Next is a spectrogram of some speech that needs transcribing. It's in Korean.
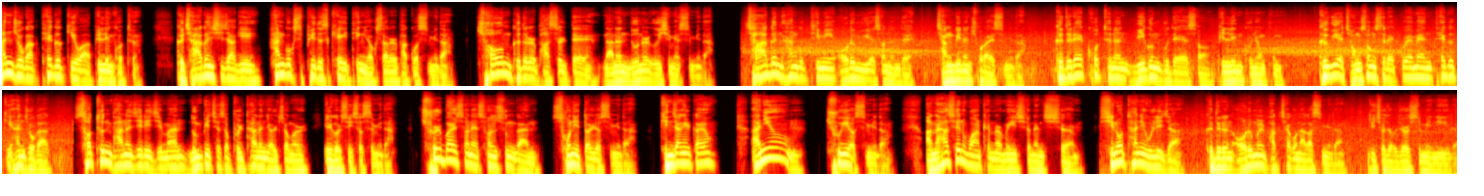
한 조각 태극기와 빌린 코트. 그 작은 시작이 한국 스피드 스케이팅 역사를 바꿨습니다. 처음 그들을 봤을 때 나는 눈을 의심했습니다. 작은 한국 팀이 얼음 위에 섰는데 장비는 초라했습니다. 그들의 코트는 미군 부대에서 빌린 군용품. 그 위에 정성스레 꿰맨 태극기 한 조각. 서툰 바느질이지만 눈빛에서 불타는 열정을 읽을 수 있었습니다. 출발선에 선 순간 손이 떨렸습니다. 긴장일까요? 아니요. 추위였습니다. 안하센 완카너메이션은 시험. 신호탄이 울리자 그들은 얼음을 박차고 나갔습니다. 뒤쳐져 열심히니다.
